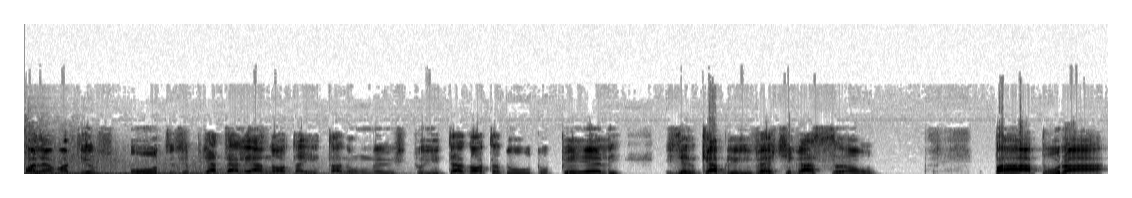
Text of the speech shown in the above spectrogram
Olha, Matheus, ontem, você podia até ler a nota aí, tá no meu Twitter, a nota do, do PL, dizendo que abriu investigação para apurar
